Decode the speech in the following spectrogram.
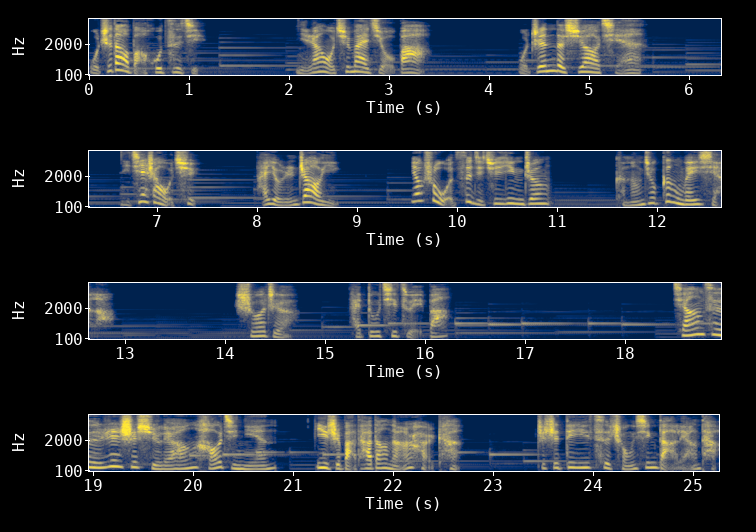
我知道保护自己。你让我去卖酒吧，我真的需要钱。你介绍我去，还有人照应。要是我自己去应征，可能就更危险了。说着，还嘟起嘴巴。强子认识许良好几年，一直把他当男孩看，这是第一次重新打量他。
